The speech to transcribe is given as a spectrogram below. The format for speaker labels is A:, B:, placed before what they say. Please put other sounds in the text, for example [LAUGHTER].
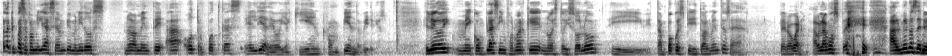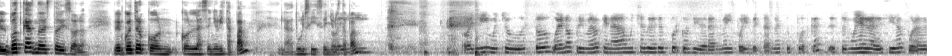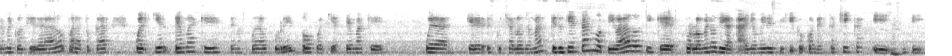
A: Hola, ¿qué pasa familia? Sean bienvenidos nuevamente a otro podcast el día de hoy aquí en Rompiendo Vidrios. El día de hoy me complace informar que no estoy solo y tampoco espiritualmente, o sea, pero bueno, hablamos, [LAUGHS] al menos en el podcast no estoy solo. Me encuentro con, con la señorita Pam, la dulce y señorita Pam.
B: Oli, mucho gusto. Bueno, primero que nada, muchas gracias por considerarme y por invitarme a tu podcast. Estoy muy agradecida por haberme considerado para tocar cualquier tema que se nos pueda ocurrir o cualquier tema que puedan querer escuchar los demás, que se sientan motivados y que por lo menos digan, ah, yo me identifico con esta chica y sí,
